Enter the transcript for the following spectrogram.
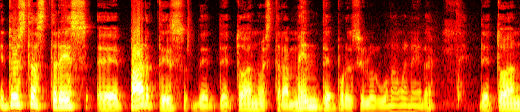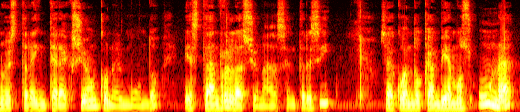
Entonces estas tres eh, partes de, de, toda nuestra mente, por decirlo de alguna manera, de toda nuestra interacción con el mundo, están relacionadas entre sí. O sea, cuando cambiamos una,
